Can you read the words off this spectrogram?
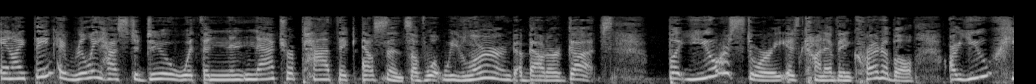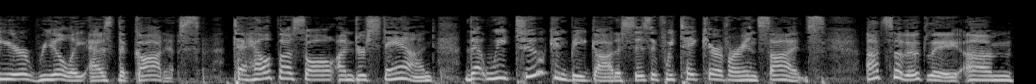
And I think it really has to do with the n- naturopathic essence of what we learned about our guts. But your story is kind of incredible. Are you here really as the goddess to help us all understand that we too can be goddesses if we take care of our insides? Absolutely. Um,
